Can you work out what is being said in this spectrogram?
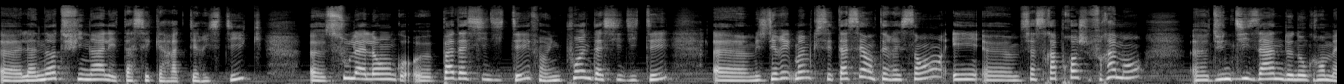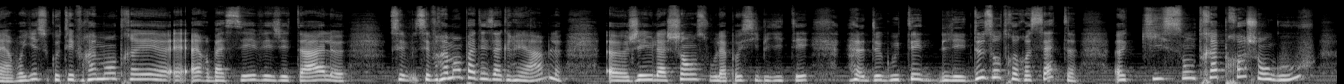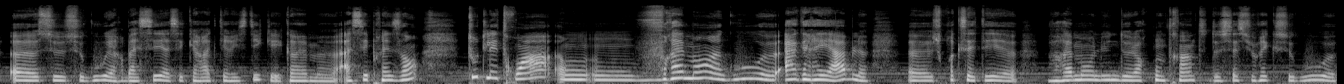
Euh, la note finale est assez caractéristique. Euh, sous la langue, euh, pas d'acidité, enfin une pointe d'acidité, mais je dirais même que c'est assez intéressant et ça se rapproche vraiment d'une tisane de nos grands-mères. Vous voyez ce côté vraiment très herbacé, végétal. C'est vraiment pas désagréable. J'ai eu la chance ou la possibilité de goûter les deux autres recettes qui sont très proches en goût. Euh, ce, goût herbacé assez caractéristique est quand même euh, assez présent. Toutes les trois ont, vraiment un goût euh, je crois que ça a été vraiment l'une de leurs contraintes de s'assurer que ce goût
